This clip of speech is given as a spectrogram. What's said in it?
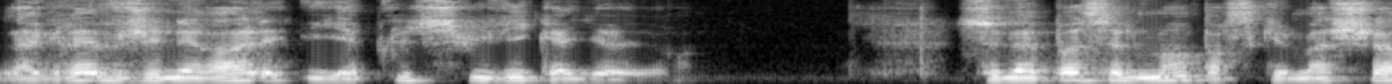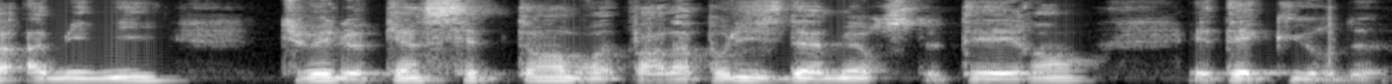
La grève générale y est plus suivie qu'ailleurs. Ce n'est pas seulement parce que Masha Amini tué le 15 septembre par la police d'Amherst de Téhéran, était kurde.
